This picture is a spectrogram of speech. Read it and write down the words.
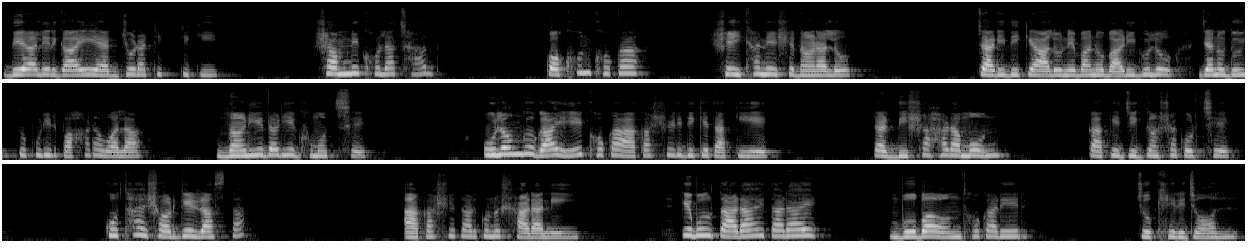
দেয়ালের গায়ে একজোড়া টিকটিকি, সামনে খোলা ছাদ, কখন খোকা সেইখানে এসে দাঁড়াল। চারিদিকে আলো নেবানো বাড়িগুলো যেন দৈত্যপুরীর পাহারাওয়ালা দাঁড়িয়ে দাঁড়িয়ে ঘুমোচ্ছে। উলঙ্গ গায়ে খোকা আকাশের দিকে তাকিয়ে, তার দিশাহারা মন কাকে জিজ্ঞাসা করছে, কোথায় স্বর্গের রাস্তা? আকাশে তার কোনো সাড়া নেই। কেবল তারায় তারায় বোবা অন্ধকারের চোখের জল।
